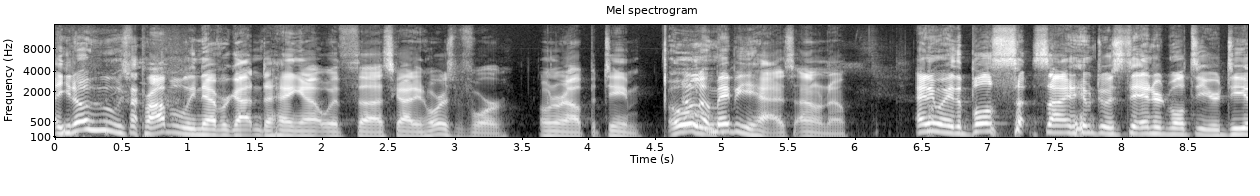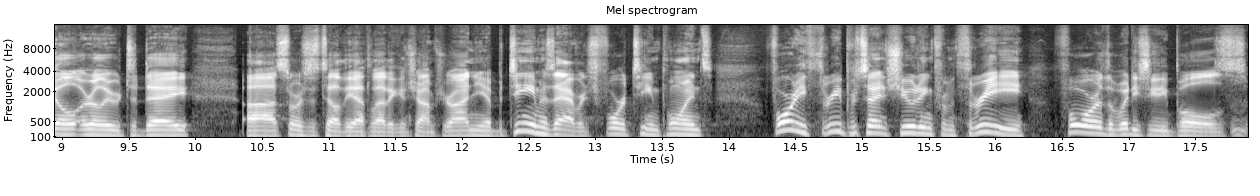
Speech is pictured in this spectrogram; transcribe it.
You know who's probably never gotten to hang out with uh, Scotty and Horace before? Onuralp Bitim. I don't know. Oh. Maybe he has. I don't know. Anyway, the Bulls s- signed him to a standard multi-year deal earlier today. Uh, sources tell the Athletic and Shams Charania. Bitim has averaged 14 points, 43% shooting from three for the Windy City Bulls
